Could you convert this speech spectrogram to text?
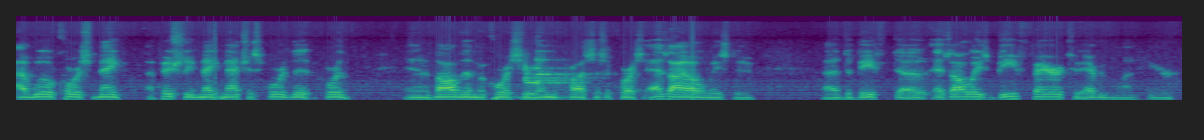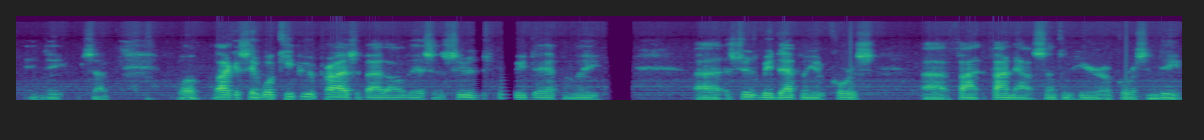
I will, of course, make officially make matches for the for and involve them, of course, here in the process, of course, as I always do. Uh, to be, uh, as always, be fair to everyone here, indeed. So, well, like I said, we'll keep you apprised about all this as soon as we definitely, uh, as soon as we definitely, of course, uh, find find out something here, of course, indeed.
